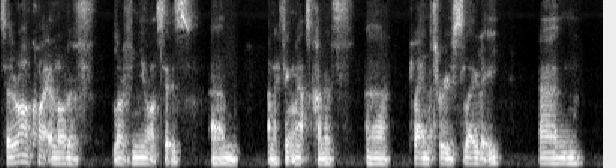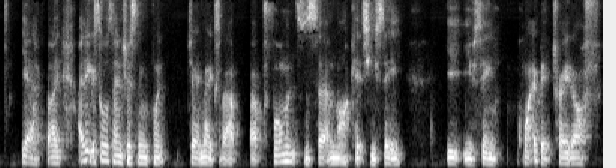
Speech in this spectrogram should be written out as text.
So there are quite a lot of lot of nuances. Um, and I think that's kind of uh, playing through slowly. Um, yeah, but I, I, think it's also interesting point Jane makes about about performance in certain markets. You see, you, you've seen quite a big trade off,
